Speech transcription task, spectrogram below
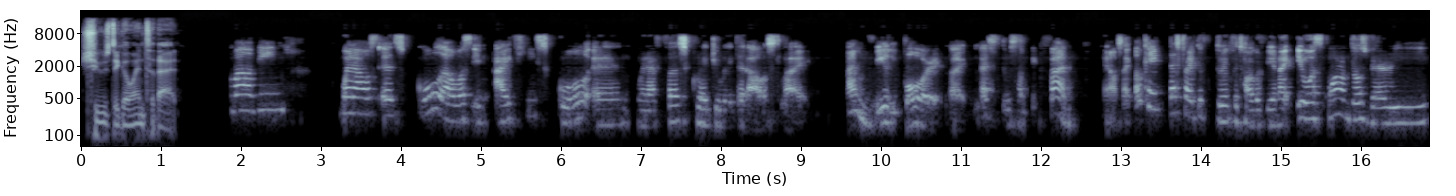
choose to go into that? Well, I mean, when I was in school, I was in IT school, and when I first graduated, I was like, I'm really bored. Like, let's do something fun. And I was like, okay, let's try doing photography. And like, it was one of those very.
